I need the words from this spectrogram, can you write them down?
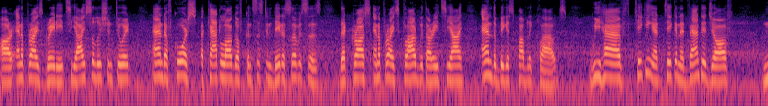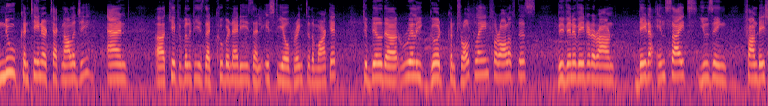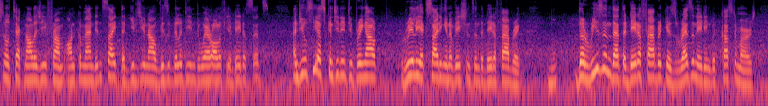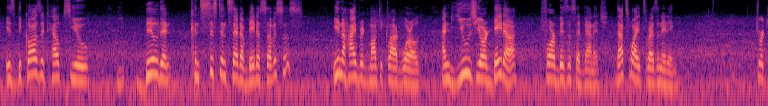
our enterprise grade HCI solution to it, and of course, a catalog of consistent data services that cross enterprise cloud with our HCI and the biggest public clouds. We have taking, taken advantage of new container technology and uh, capabilities that Kubernetes and Istio bring to the market to build a really good control plane for all of this. We've innovated around data insights using foundational technology from OnCommand Insight that gives you now visibility into where all of your data sits. And you'll see us continue to bring out really exciting innovations in the data fabric. The reason that the data fabric is resonating with customers is because it helps you build a consistent set of data services in a hybrid multi-cloud world and use your data for business advantage. That's why it's resonating. George,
